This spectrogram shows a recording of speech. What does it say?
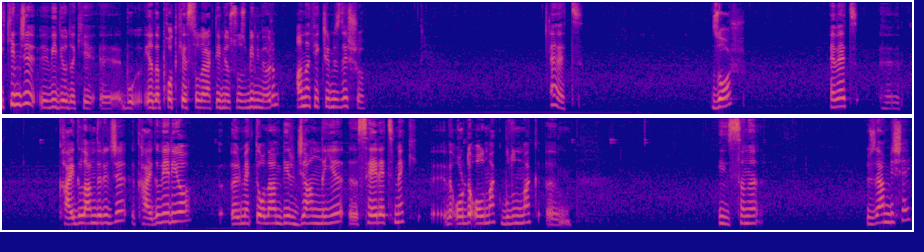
İkinci videodaki e, bu ya da podcast olarak dinliyorsunuz bilmiyorum. Ana fikrimiz de şu. Evet. Zor. Evet. E, kaygılandırıcı, kaygı veriyor. Ölmekte olan bir canlıyı e, seyretmek e, ve orada olmak, bulunmak insanı üzen bir şey.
